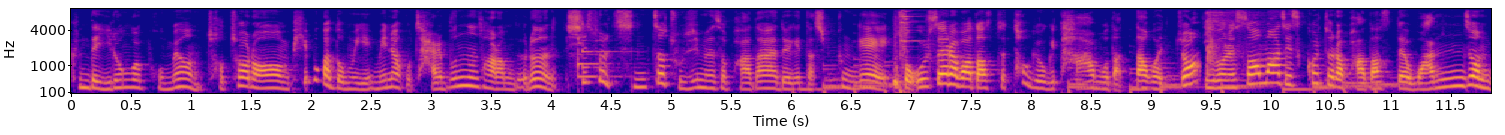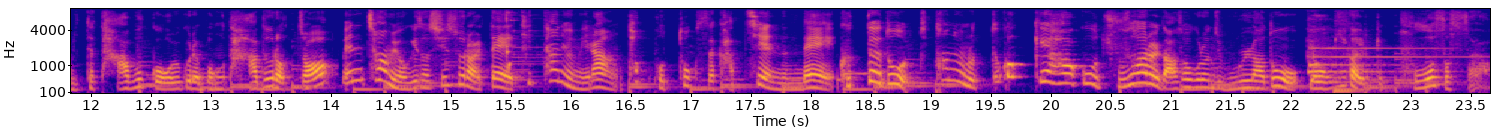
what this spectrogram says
근데 이런 걸 보면 저처럼 피부가 너무 예민하고 잘 붓는 사람들은 시술 진짜 조심해서 받아야 되겠다 싶은 게저 울세라 받았을 때 턱 여기 다 뭐 났다고 했죠? 이번에 써마지 스컬트라 받았을 때 완전 밑에 다 붓고 얼굴에 멍 다 들었죠? 맨 처음 여기서 시술할 때 티타늄이랑 턱 보톡스 같이 했는데 그때도 티타늄으로 뜨겁게 하고 주사를 놔서 그런지 몰라도 여기가 이렇게 부었었어요.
